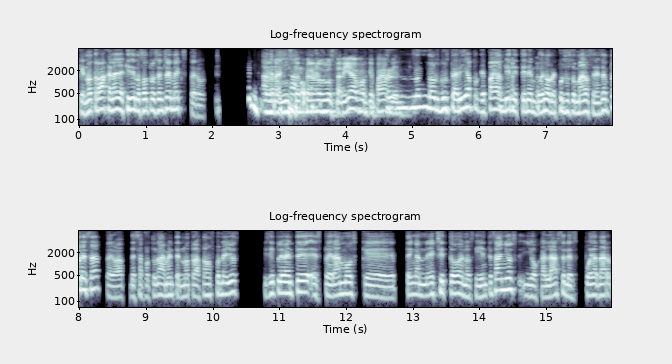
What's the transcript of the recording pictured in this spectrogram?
que no trabaja nadie aquí de nosotros en Cemex, pero Pero nos, gusta- pero nos gustaría porque pagan Pero bien. no- Nos gustaría porque pagan bien y tienen buenos recursos humanos en esa empresa, pero ah, desafortunadamente no trabajamos con ellos y simplemente esperamos que tengan éxito en los siguientes años y ojalá se les pueda dar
